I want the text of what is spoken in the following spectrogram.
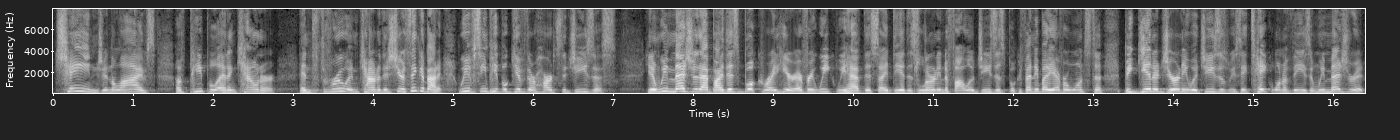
change in the lives of people at Encounter and through Encounter this year. Think about it. We have seen people give their hearts to Jesus. You know, we measure that by this book right here. Every week we have this idea, this learning to follow Jesus book. If anybody ever wants to begin a journey with Jesus, we say, take one of these, and we measure it.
